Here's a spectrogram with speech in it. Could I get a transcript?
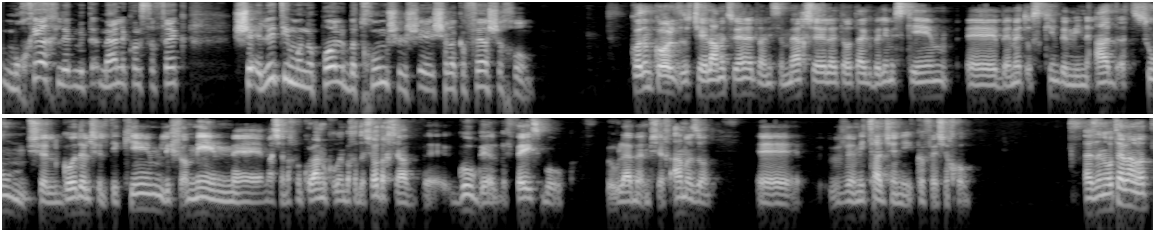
מוכיח מעל לכל ספק שעילית היא מונופול בתחום של, של הקפה השחור. קודם כל זאת שאלה מצוינת ואני שמח שהעלית אותה, הגבלים עסקיים אה, באמת עוסקים במנעד עצום של גודל של תיקים, לפעמים אה, מה שאנחנו כולנו קוראים בחדשות עכשיו, אה, גוגל ופייסבוק ואולי בהמשך אמזון, אה, ומצד שני קפה שחור. אז אני רוצה לענות,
